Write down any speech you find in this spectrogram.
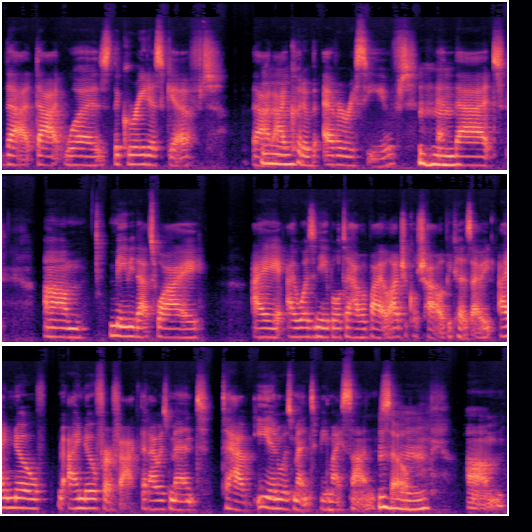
that that was the greatest gift that I Mm. could have ever received, Mhm. and that um, maybe that's why I I wasn't able to have a biological child because I I know I know for a fact that I was meant to have Ian was meant to be my son. So Mhm. um,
